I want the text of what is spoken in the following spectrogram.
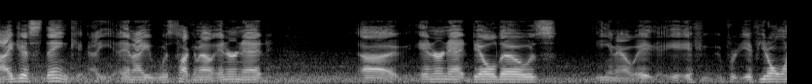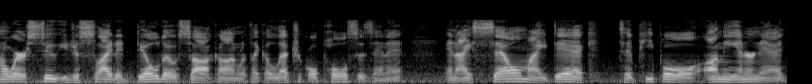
I just think, and I was talking about internet, uh, internet dildos you know, if if you don't want to wear a suit, you just slide a dildo sock on with like electrical pulses in it, and I sell my dick to people on the internet,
